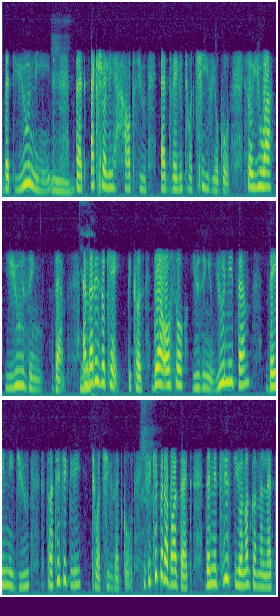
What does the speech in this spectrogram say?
that you need mm. that actually helps you add value to achieve your goal. So you are using them. And that is okay because they are also using you. You need them, they need you strategically to achieve that goal. If you keep it about that, then at least you are not going to let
